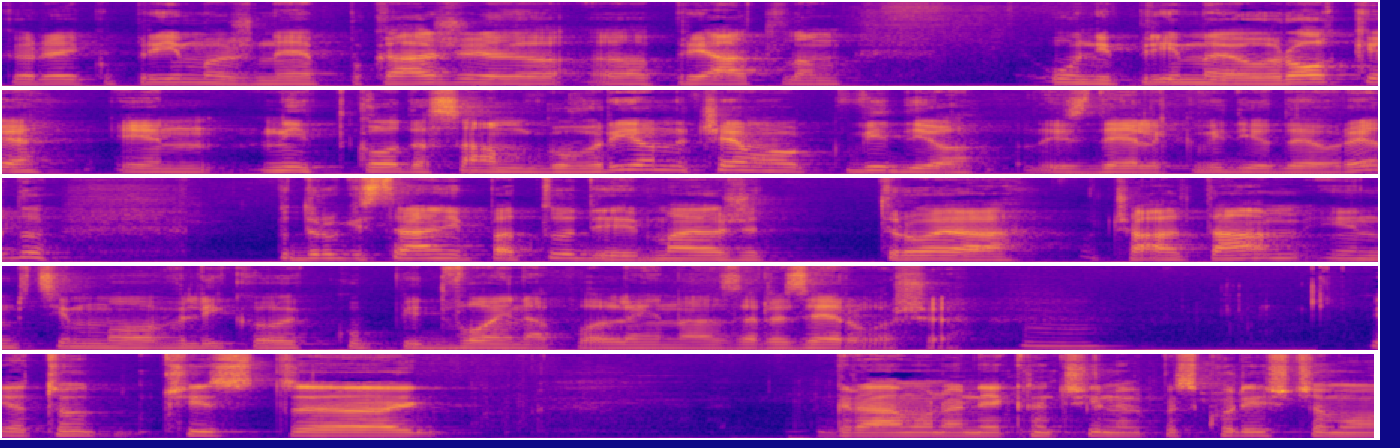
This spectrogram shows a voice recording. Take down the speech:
kot reko Primož, ne pokažejo uh, prijateljem, oni primejo roke in ni tako, da samo govorijo o nečem, ampak vidijo izdelek, vidijo, da je v redu. Po drugi strani pa tudi imajo že troja očal tam in recimo veliko je kupi dvojna polena za rezervo še. Ja, tu čist uh, gramo na nek način ali pa izkoriščamo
